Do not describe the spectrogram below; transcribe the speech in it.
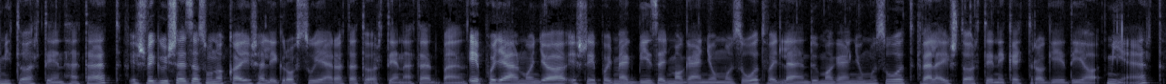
mi történhetett, és végül is ez az unoka is elég rosszul jár a te történetedben. Épp, hogy elmondja, és épp, hogy megbíz egy magánnyomozót, vagy leendő magánnyomozót, vele is történik egy tragédia. Miért?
